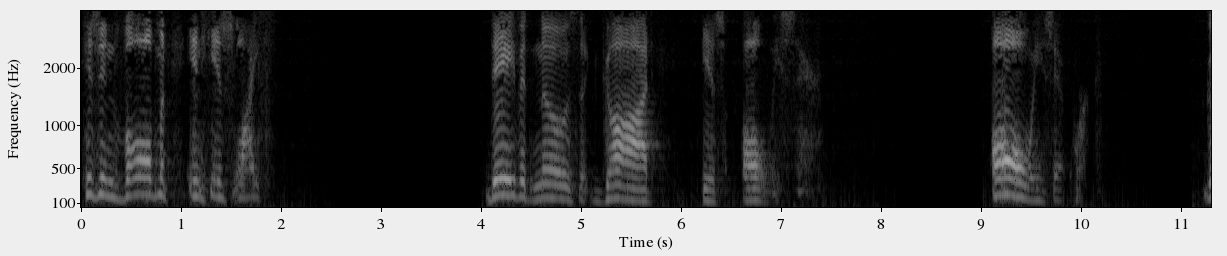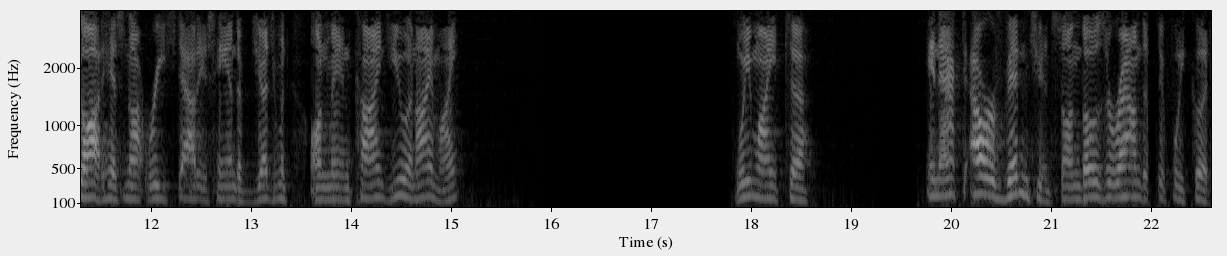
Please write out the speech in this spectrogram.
his involvement in his life. David knows that God is always there, always at work. God has not reached out his hand of judgment on mankind. You and I might. We might. Uh, enact our vengeance on those around us if we could.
